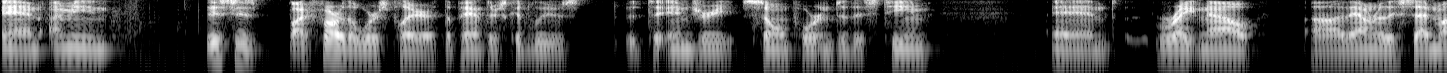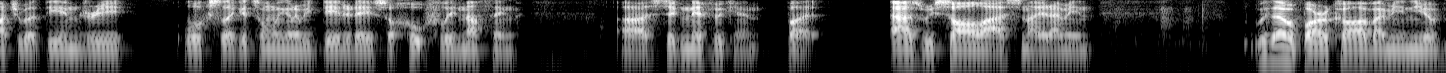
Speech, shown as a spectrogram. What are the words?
And I mean, this is by far the worst player the Panthers could lose to injury. So important to this team. And right now, uh, they haven't really said much about the injury. Looks like it's only going to be day to day, so hopefully nothing uh, significant. But as we saw last night, I mean, without Barkov, I mean, you have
